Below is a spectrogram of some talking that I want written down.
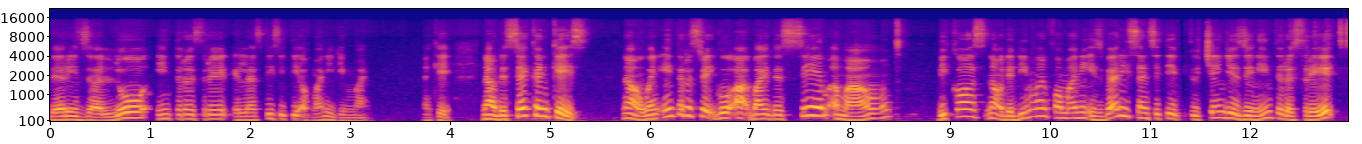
there is a low interest rate elasticity of money demand. Okay. Now the second case, now when interest rate go up by the same amount, because now the demand for money is very sensitive to changes in interest rate,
